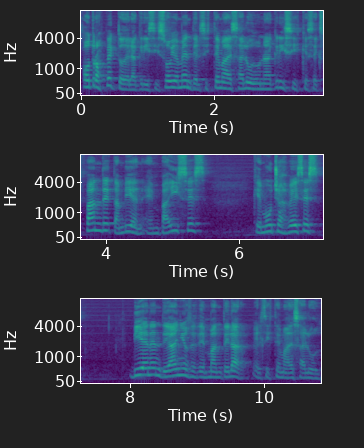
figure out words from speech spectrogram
otro aspecto de la crisis, obviamente el sistema de salud, una crisis que se expande también en países que muchas veces vienen de años de desmantelar el sistema de salud.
